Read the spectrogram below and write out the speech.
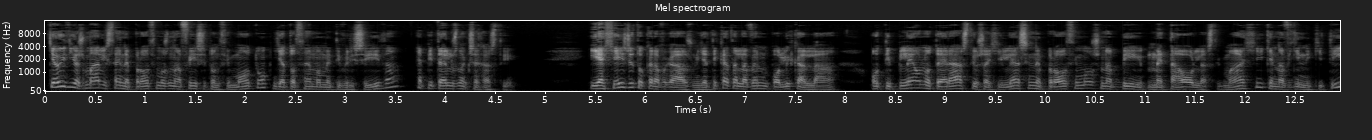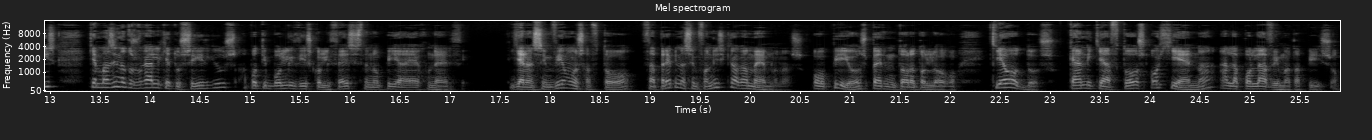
και ο ίδιος μάλιστα είναι πρόθυμος να αφήσει τον θυμό του για το θέμα με τη Βρυσίδα, επιτέλους να ξεχαστεί. Οι Αχαίοι το κραυγάζουν γιατί καταλαβαίνουν πολύ καλά ότι πλέον ο τεράστιος Αχηλέα είναι πρόθυμος να μπει με τα όλα στη μάχη και να βγει νικητής και μαζί να τους βγάλει και τους ίδιους από την πολύ δύσκολη θέση στην οποία έχουν έρθει. Για να συμβεί όμως αυτό, θα πρέπει να συμφωνήσει και ο Αγαμέμνονα, ο οποίος παίρνει τώρα το λόγο. Και όντως, κάνει και αυτός όχι ένα, αλλά πολλά βήματα πίσω.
